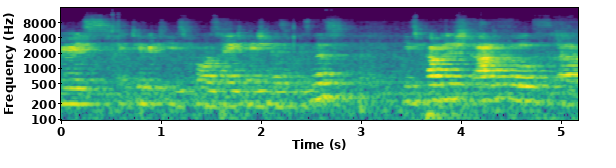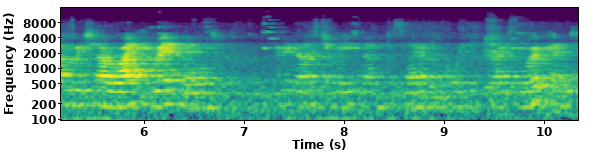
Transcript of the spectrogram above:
various activities for sanitation as a business. He's published articles um, which are widely read and very nice to read, I have to say. I've always liked the work and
